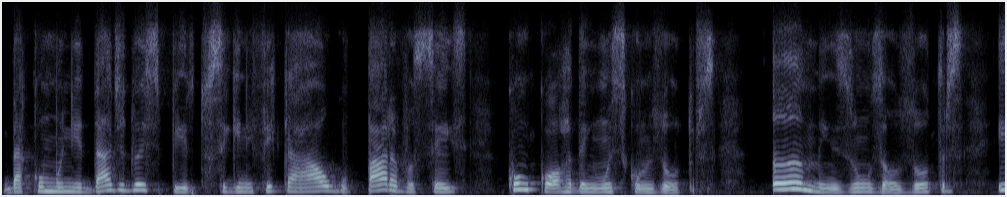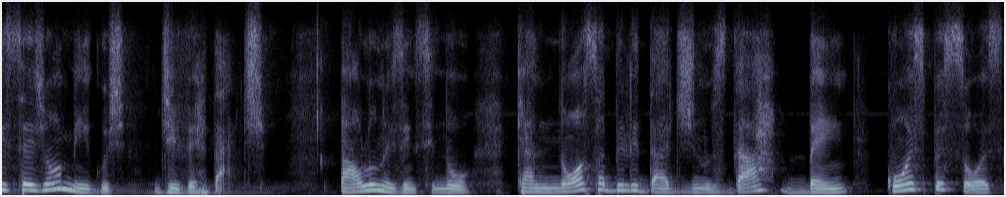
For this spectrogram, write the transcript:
da comunidade do Espírito significa algo para vocês, concordem uns com os outros, amem uns aos outros e sejam amigos de verdade. Paulo nos ensinou que a nossa habilidade de nos dar bem com as pessoas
